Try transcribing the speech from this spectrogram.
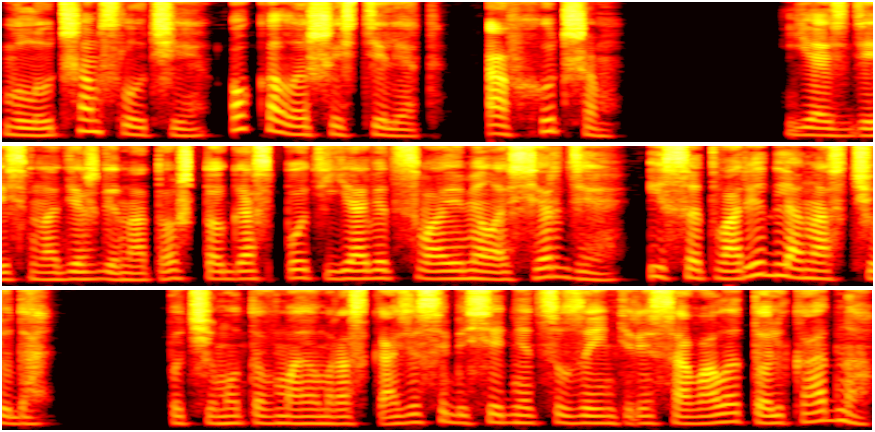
В лучшем случае — около шести лет, а в худшем — я здесь в надежде на то, что Господь явит свое милосердие и сотворит для нас чудо. Почему-то в моем рассказе собеседницу заинтересовало только одно.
